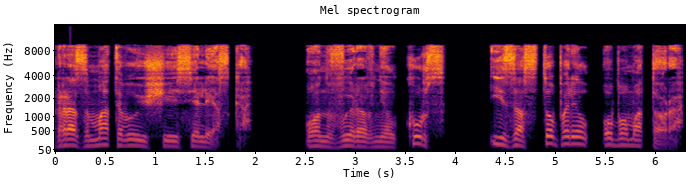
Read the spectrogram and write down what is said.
разматывающаяся леска. Он выровнял курс и застопорил оба мотора.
